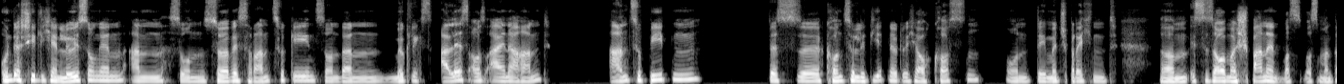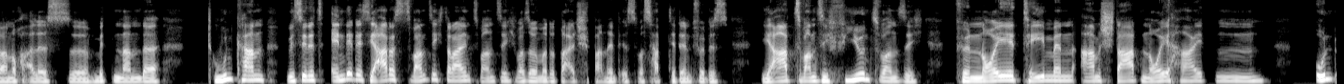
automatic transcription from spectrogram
unterschiedlichen Lösungen an so einen Service ranzugehen, sondern möglichst alles aus einer Hand anzubieten. Das äh, konsolidiert natürlich auch Kosten und dementsprechend ähm, ist es auch immer spannend, was, was man da noch alles äh, miteinander tun kann. Wir sind jetzt Ende des Jahres 2023, was auch immer total spannend ist. Was habt ihr denn für das Jahr 2024 für neue Themen am Start, Neuheiten und,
